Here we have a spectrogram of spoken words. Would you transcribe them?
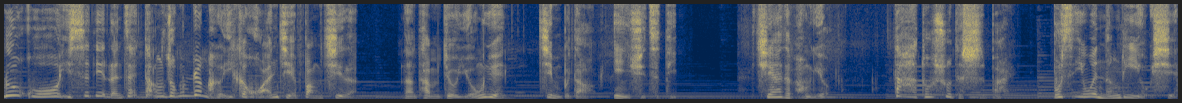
如果以色列人在当中任何一个环节放弃了，那他们就永远。进不到应许之地，亲爱的朋友，大多数的失败不是因为能力有限，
